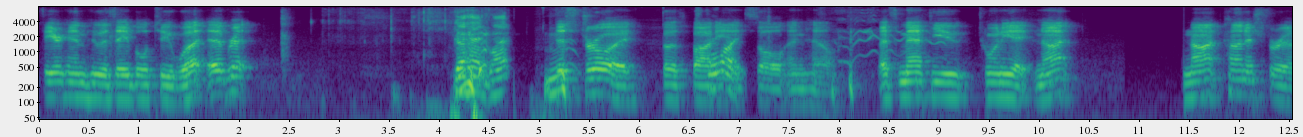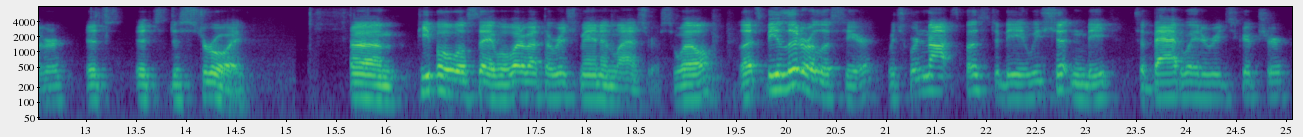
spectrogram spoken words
fear him who is able to what Everett Go ahead, what? destroy both body Destroy. and soul in hell that's Matthew 28 not not punish forever it's it's destroy um, people will say, well, what about the rich man and Lazarus? Well, let's be literalists here, which we're not supposed to be. We shouldn't be. It's a bad way to read scripture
